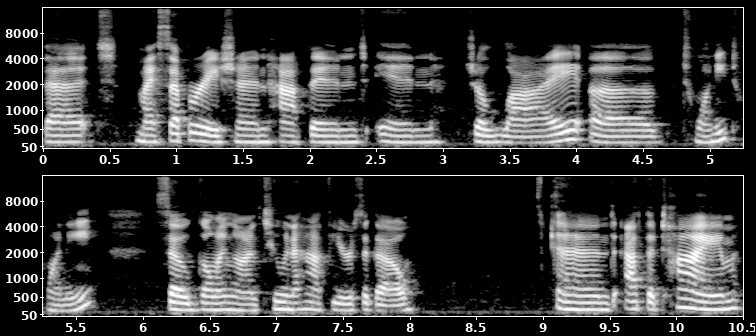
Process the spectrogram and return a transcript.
that my separation happened in July of 2020. So going on two and a half years ago. And at the time,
